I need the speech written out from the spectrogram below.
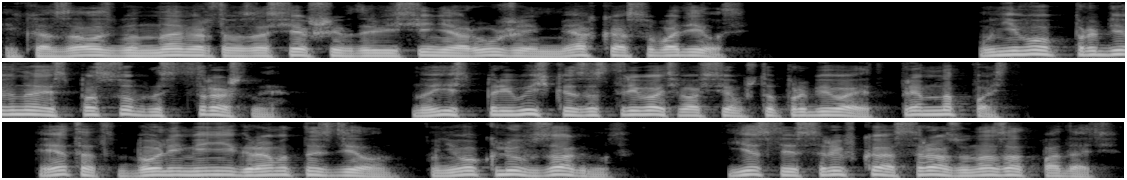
и, казалось бы, намертво засевшее в древесине оружие мягко освободилось. У него пробивная способность страшная, но есть привычка застревать во всем, что пробивает, прям напасть. Этот более-менее грамотно сделан, у него клюв загнут. Если с рывка сразу назад подать,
